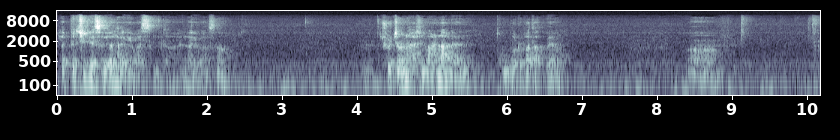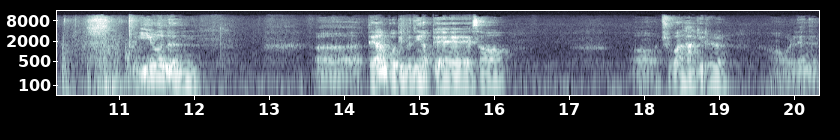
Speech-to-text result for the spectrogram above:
협회 측에서 연락이 왔습니다. 연락이 와서 음, 출전을 하지 말라는 통보를 받았고요. 그 이유는 어, 대한 보디빌딩 협회에서 어, 주관하기를 어, 원래는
